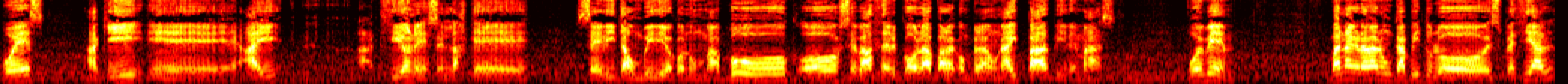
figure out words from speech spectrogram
pues aquí eh, hay acciones en las que se edita un vídeo con un MacBook o se va a hacer cola para comprar un iPad y demás. Pues bien, van a grabar un capítulo especial,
